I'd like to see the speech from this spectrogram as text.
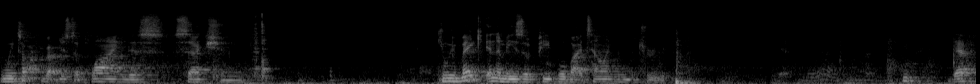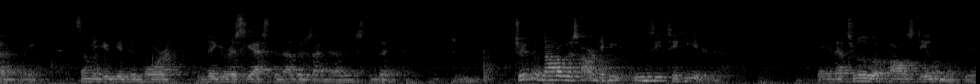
When we talk about just applying this section, can we make enemies of people by telling them the truth? Definitely. Some of you give a more vigorous yes than others, I noticed, but truth is not always hard to hear, easy to hear. And that's really what Paul's dealing with here.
